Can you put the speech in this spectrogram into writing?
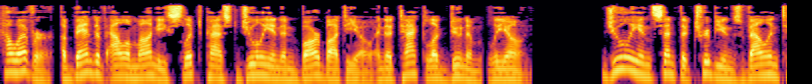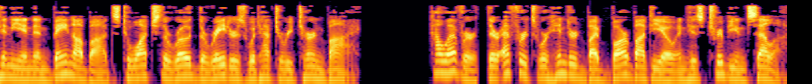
However, a band of Alemanni slipped past Julian and Barbatio and attacked Lugdunum Lyon. Julian sent the tribunes Valentinian and Bainobaudes to watch the road the raiders would have to return by. However, their efforts were hindered by Barbatio and his tribune Sella.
